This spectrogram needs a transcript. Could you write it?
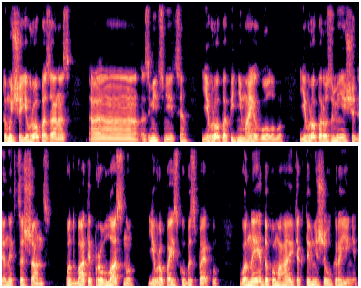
Тому що Європа зараз а, зміцнюється, Європа піднімає голову, Європа розуміє, що для них це шанс подбати про власну європейську безпеку. Вони допомагають активніше Україні.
